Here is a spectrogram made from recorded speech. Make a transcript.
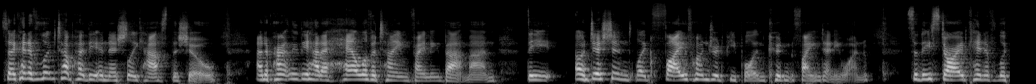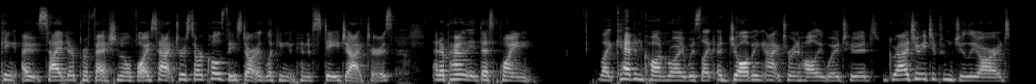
So I kind of looked up how they initially cast the show and apparently they had a hell of a time finding Batman. They auditioned like 500 people and couldn't find anyone. So they started kind of looking outside their professional voice actor circles. They started looking at kind of stage actors. And apparently at this point like Kevin Conroy was like a jobbing actor in Hollywood who had graduated from Juilliard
